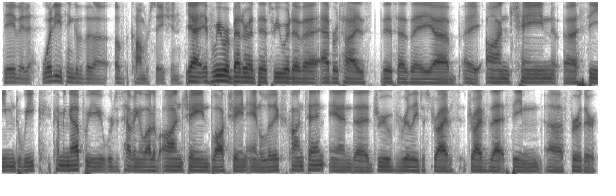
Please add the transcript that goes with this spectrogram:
David, what do you think of the of the conversation? Yeah, if we were better at this, we would have uh, advertised this as a uh, a on chain uh, themed week coming up. We we're just having a lot of on chain blockchain analytics content, and uh, Dhruv really just drives drives that theme uh, further.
